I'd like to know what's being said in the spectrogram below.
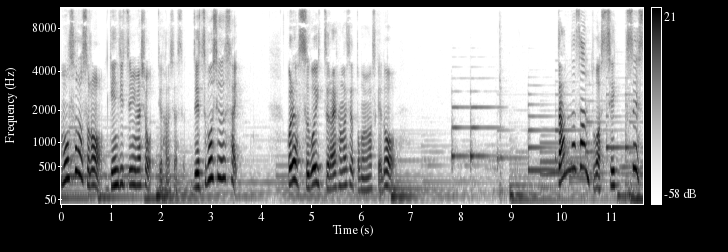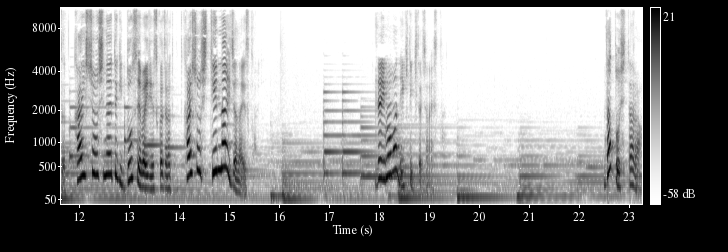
もうそろそろ現実見ましょうっていう話なんですよ。絶望してください。これはすごい辛い話だと思いますけど旦那さんとはセックスレス解消しない時どうすればいいですか？じゃなくて解消してないじゃないですか。で今まで生きてきたじゃないですか。だとしたら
